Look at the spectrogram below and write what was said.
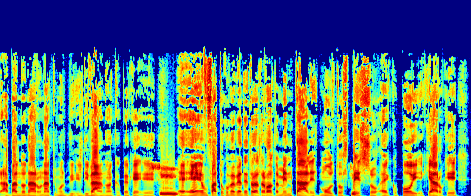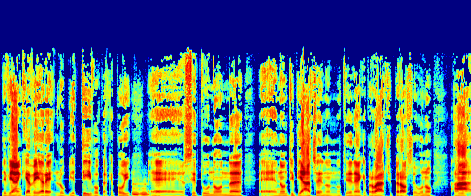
abbandonare un attimo il, il divano, anche perché eh, Sì. è, è un fatto, come abbiamo detto l'altra volta, mentale molto spesso. Ecco, poi è chiaro che devi anche avere l'obiettivo, perché poi Mhm. eh, se tu non, eh, non ti piace non, non ti devi neanche provarci, però se uno ha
